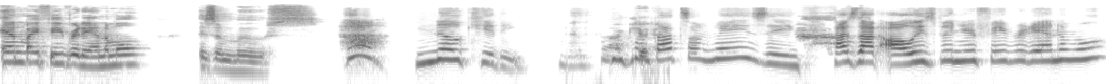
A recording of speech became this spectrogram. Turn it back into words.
And my favorite animal is a moose. no kidding. kidding. that's amazing. Has that always been your favorite animal?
